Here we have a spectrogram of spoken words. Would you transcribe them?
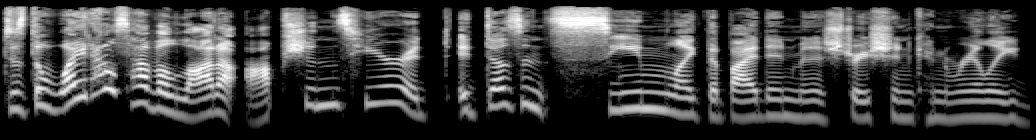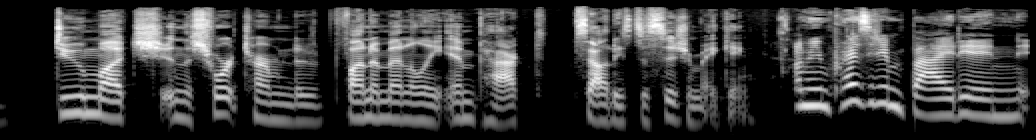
does the White House have a lot of options here? It, it doesn't seem like the Biden administration can really do much in the short term to fundamentally impact Saudi's decision making. I mean, President Biden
